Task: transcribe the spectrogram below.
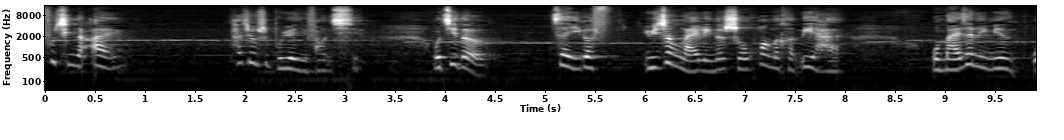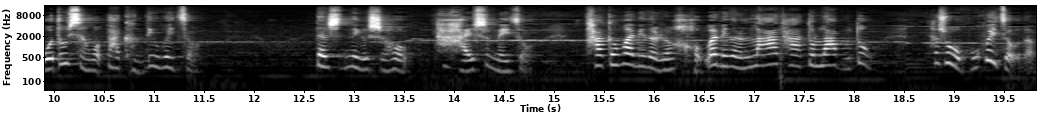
父亲的爱，他就是不愿意放弃。我记得，在一个余震来临的时候，晃得很厉害，我埋在里面，我都想我爸肯定会走，但是那个时候他还是没走，他跟外面的人吼，外面的人拉他都拉不动，他说我不会走的，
